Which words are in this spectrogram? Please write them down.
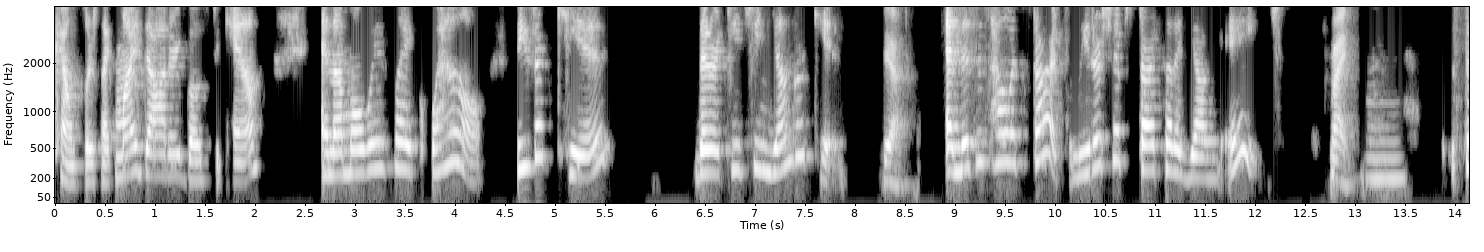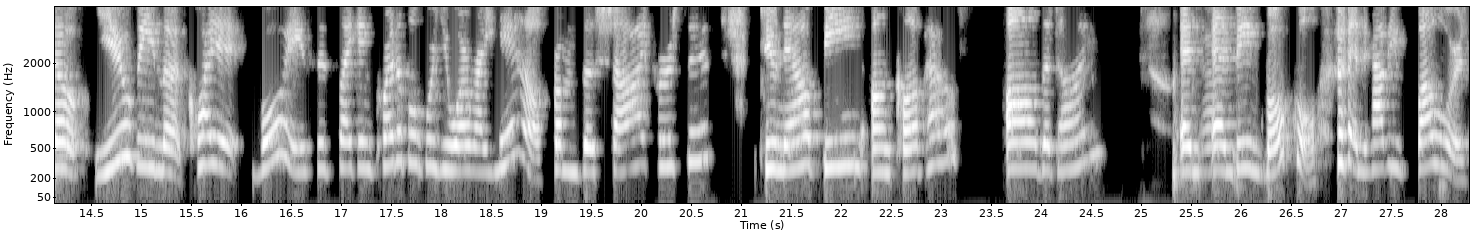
counselors. Like my daughter goes to camp, and I'm always like, wow, these are kids that are teaching younger kids. Yeah. And this is how it starts. Leadership starts at a young age. Right. Mm-hmm. So you being the quiet voice, it's like incredible where you are right now, from the shy person to now being on Clubhouse all the time and and being vocal and having followers.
